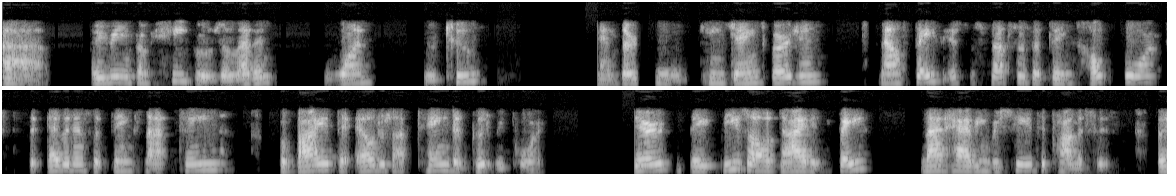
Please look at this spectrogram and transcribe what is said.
Uh, I'll be reading from Hebrews 11, 1 through 2 and 13, King James Version. Now, faith is the substance of things hoped for, the evidence of things not seen. For by it the elders obtained a good report. There, they, these all died in faith, not having received the promises, but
